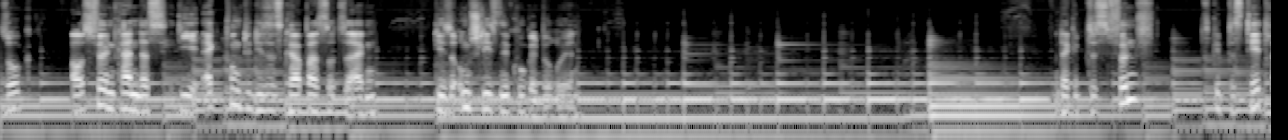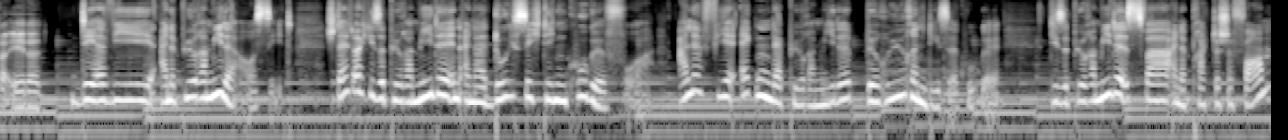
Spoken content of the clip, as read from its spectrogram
so ausfüllen kann, dass die Eckpunkte dieses Körpers sozusagen diese umschließende Kugel berühren. Und da gibt es fünf, es gibt es Tetraeder. Der wie eine Pyramide aussieht. Stellt euch diese Pyramide in einer durchsichtigen Kugel vor. Alle vier Ecken der Pyramide berühren diese Kugel. Diese Pyramide ist zwar eine praktische Form,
